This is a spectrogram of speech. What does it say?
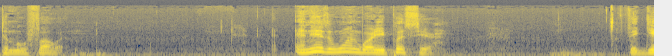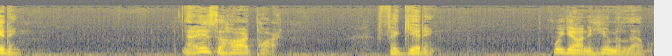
to move forward. And here's the one word he puts here forgetting. Now, here's the hard part forgetting. We get on the human level.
